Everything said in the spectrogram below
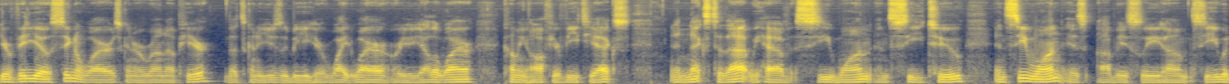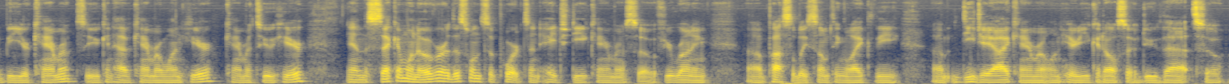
your video signal wire is going to run up here. That's going to usually be your white wire or your yellow wire coming off your VTX. And next to that, we have C1 and C2. And C1 is obviously, um, C would be your camera. So you can have camera 1 here, camera 2 here. And the second one over, this one supports an HD camera. So if you're running uh, possibly something like the um, DJI camera on here, you could also do that. So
